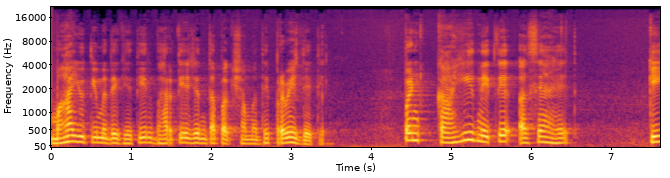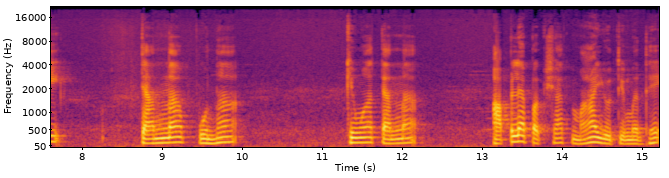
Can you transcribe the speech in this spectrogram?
महायुतीमध्ये घेतील भारतीय जनता पक्षामध्ये प्रवेश देतील. पण काही नेते असे आहेत की त्यांना पुन्हा किंवा त्यांना आपल्या पक्षात महायुतीमध्ये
